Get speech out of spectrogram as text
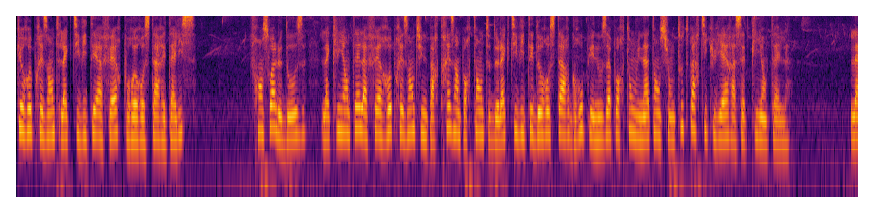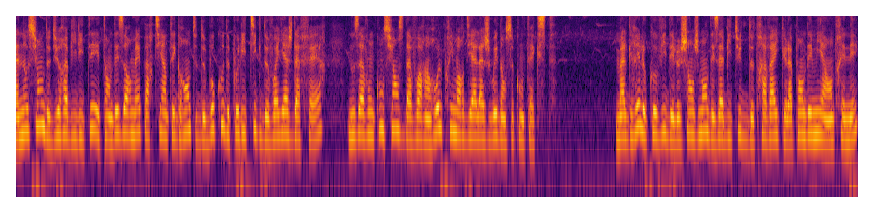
Que représente l'activité affaires pour Eurostar et Thalys? François Ledoz, la clientèle affaires représente une part très importante de l'activité d'Eurostar Group et nous apportons une attention toute particulière à cette clientèle. La notion de durabilité étant désormais partie intégrante de beaucoup de politiques de voyage d'affaires, nous avons conscience d'avoir un rôle primordial à jouer dans ce contexte. Malgré le Covid et le changement des habitudes de travail que la pandémie a entraîné,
